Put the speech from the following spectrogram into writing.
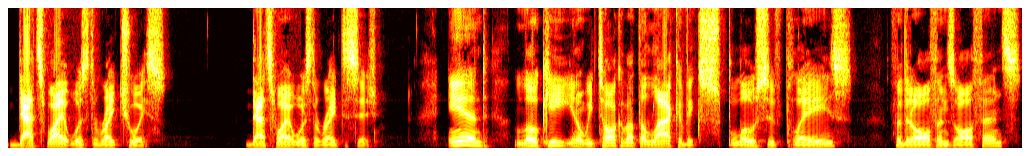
that's why it was the right choice. That's why it was the right decision. And Loki, you know, we talk about the lack of explosive plays for the Dolphins offense,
